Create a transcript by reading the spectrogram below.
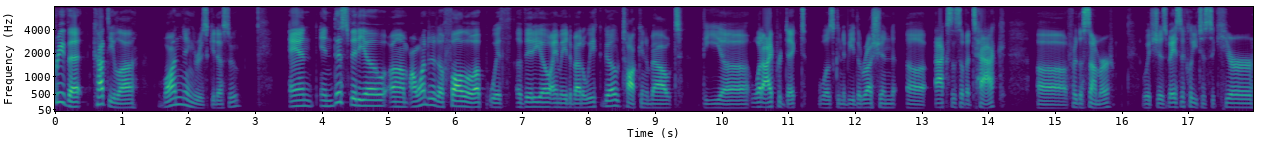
Privet, Katila, desu. And in this video, um, I wanted to follow up with a video I made about a week ago talking about the uh, what I predict was going to be the Russian uh, axis of attack uh, for the summer, which is basically to secure,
